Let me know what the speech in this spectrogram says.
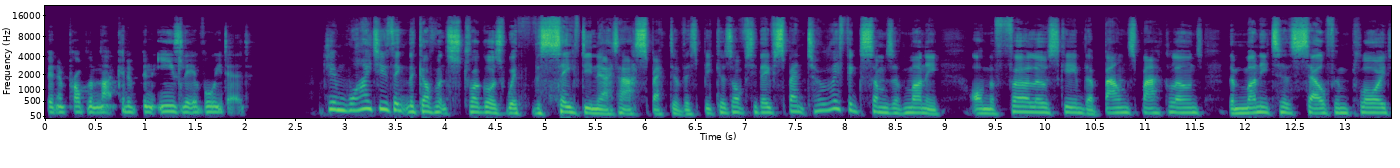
been a problem that could have been easily avoided. Jim, why do you think the government struggles with the safety net aspect of this? Because obviously they've spent terrific sums of money on the furlough scheme, the bounce back loans, the money to self employed.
